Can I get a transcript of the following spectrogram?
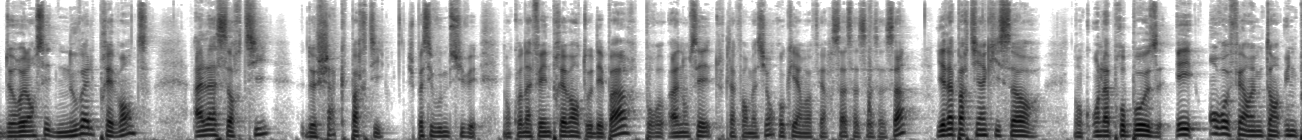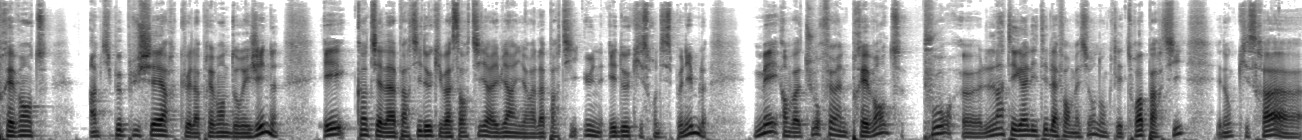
de relancer de nouvelles préventes à la sortie de chaque partie. Je sais pas si vous me suivez. Donc, on a fait une prévente au départ pour annoncer toute la formation. Ok, on va faire ça, ça, ça, ça, ça. Il y a la partie 1 qui sort. Donc, on la propose et on refait en même temps une prévente un petit peu plus cher que la prévente d'origine. Et quand il y a la partie 2 qui va sortir, eh bien, il y aura la partie 1 et 2 qui seront disponibles. Mais on va toujours faire une prévente pour euh, l'intégralité de la formation, donc les trois parties, et donc qui sera euh,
